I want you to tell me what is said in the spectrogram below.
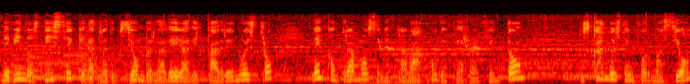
Nevi nos dice que la traducción verdadera del Padre Nuestro la encontramos en el trabajo de Ferrer Fenton. Buscando esta información,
